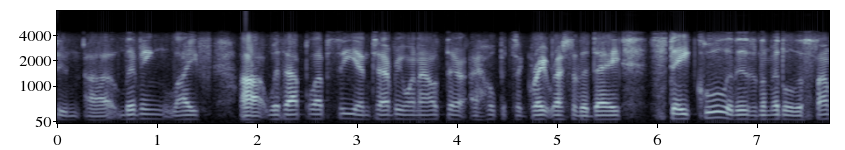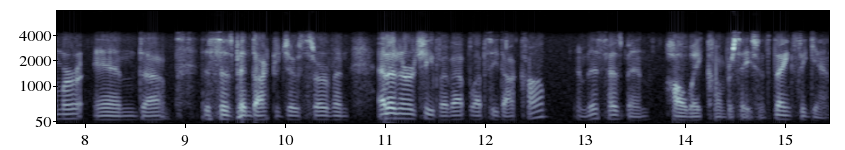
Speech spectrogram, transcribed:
to uh, living life with epilepsy. And to everyone out there, I hope it's a great rest of the day. Stay cool. It is in the middle of the summer, and this has been Dr. Joe Sirven, editor in chief of Epilepsy.com, and this has been Hallway Conversations. Thanks again.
